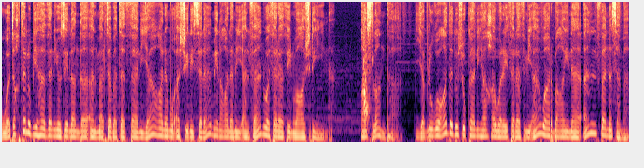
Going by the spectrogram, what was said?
وتحتل بهذا نيوزيلندا المرتبة الثانية على مؤشر السلام العالمي 2023 أيسلندا. يبلغ عدد سكانها حوالي 340 ألف نسمة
